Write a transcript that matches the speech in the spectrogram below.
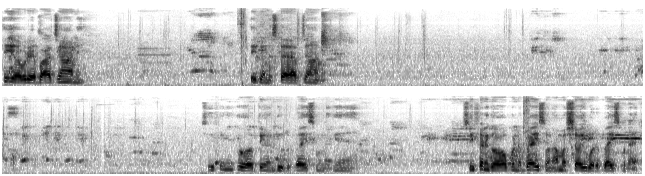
He over there by Johnny. He gonna stab Johnny. See if She finna go up there and do the basement again. She finna go open the basement. I'm gonna show you where the basement at.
